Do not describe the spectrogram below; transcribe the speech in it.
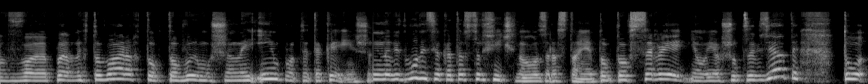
в певних товарах, тобто вимушений імпорт і таке інше. Не відбудеться катастрофічного зростання. Тобто, в середньому, якщо це взяти, то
